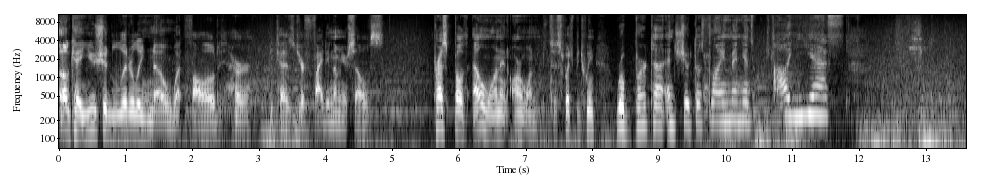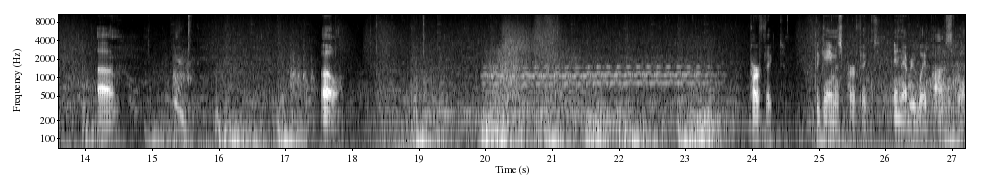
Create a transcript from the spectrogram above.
Okay, you should literally know what followed her because you're fighting them yourselves. Press both L1 and R1 to switch between Roberta and shoot those flying minions. Oh, yes! Um. Oh. Perfect. The game is perfect in every way possible.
